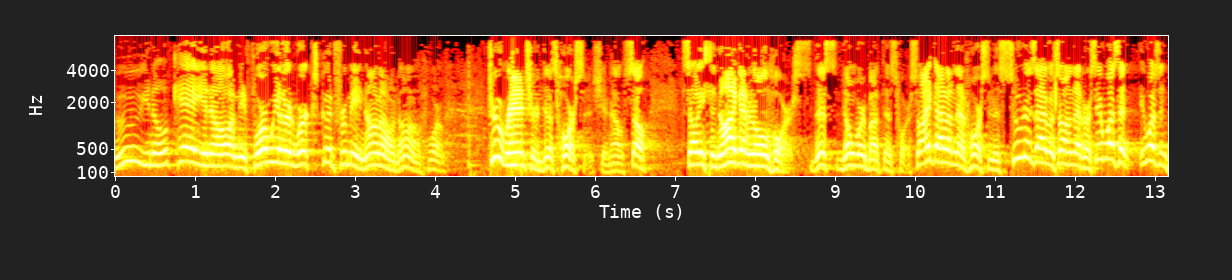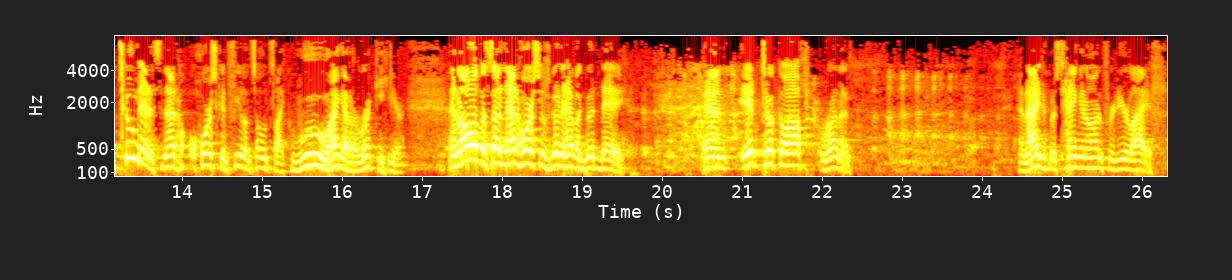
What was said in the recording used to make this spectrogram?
ooh, you know, okay, you know, I mean, four wheeler works good for me. No, no, no, no. Four. True rancher does horses, you know. So, so he said, no, I got an old horse. This, don't worry about this horse. So I got on that horse, and as soon as I was on that horse, it wasn't, it wasn't two minutes, and that horse could feel it. So it's like, woo, I got a rookie here. And all of a sudden, that horse was going to have a good day. And it took off running. And I was hanging on for dear life.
